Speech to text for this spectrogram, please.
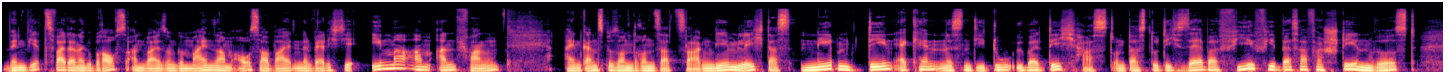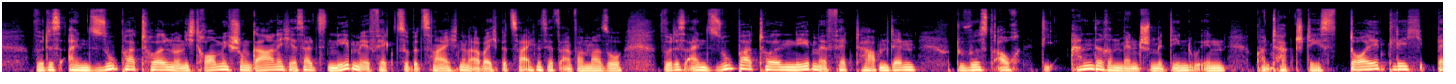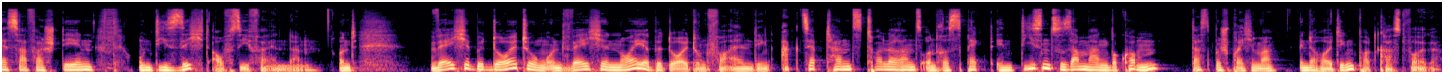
wenn wir zwei deine Gebrauchsanweisung gemeinsam ausarbeiten, dann werde ich dir immer am Anfang einen ganz besonderen Satz sagen, nämlich, dass neben den Erkenntnissen, die du über dich hast und dass du dich selber viel, viel besser verstehen wirst, wird es einen super tollen, und ich traue mich schon gar nicht, es als Nebeneffekt zu bezeichnen, aber ich bezeichne es jetzt einfach mal so, wird es einen super tollen Nebeneffekt haben, denn du wirst auch die anderen Menschen, mit denen du in Kontakt stehst, deutlich besser verstehen und die Sicht auf sie verändern. Und welche Bedeutung und welche neue Bedeutung vor allen Dingen Akzeptanz, Toleranz und Respekt in diesem Zusammenhang bekommen, das besprechen wir in der heutigen Podcast-Folge.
